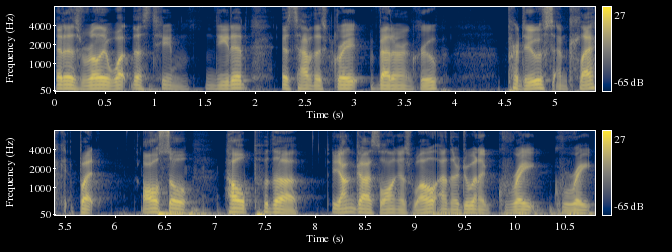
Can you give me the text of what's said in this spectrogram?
It is really what this team needed is to have this great veteran group produce and click, but also help the young guys along as well. And they're doing a great, great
